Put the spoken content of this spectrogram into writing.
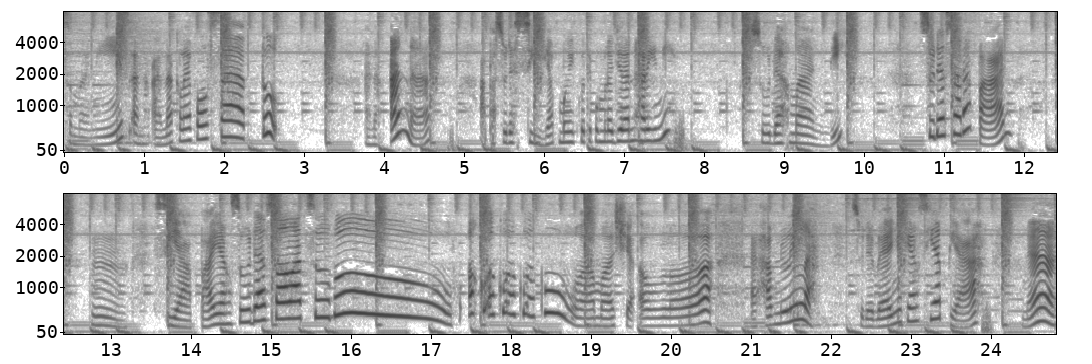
Semanis anak-anak level 1 Anak-anak, apa sudah siap mengikuti pembelajaran hari ini? Sudah mandi? Sudah sarapan? Hmm, siapa yang sudah sholat subuh? Aku, aku, aku, aku. Wah, masya Allah. Alhamdulillah, sudah banyak yang siap ya. Nah,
